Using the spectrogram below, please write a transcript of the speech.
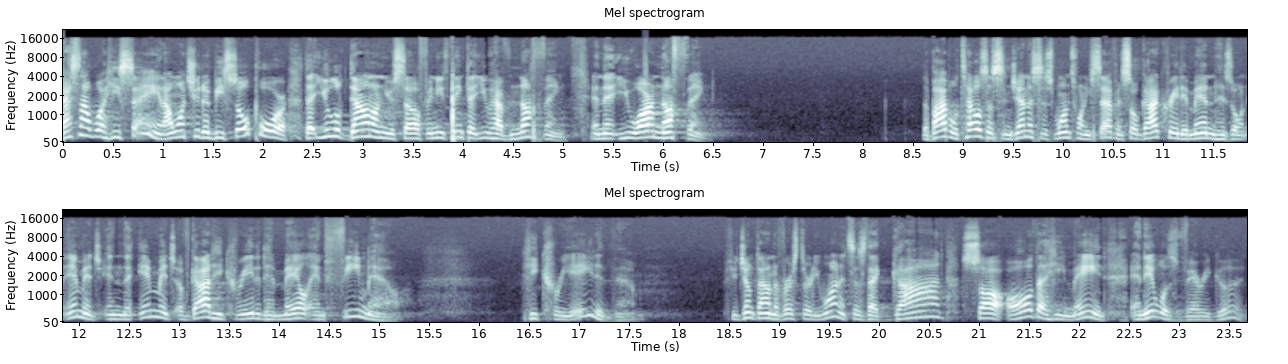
That's not what he's saying. I want you to be so poor that you look down on yourself and you think that you have nothing and that you are nothing. The Bible tells us in Genesis 1:27, so God created man in his own image, in the image of God he created him male and female. He created them. If you jump down to verse 31, it says that God saw all that he made and it was very good.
